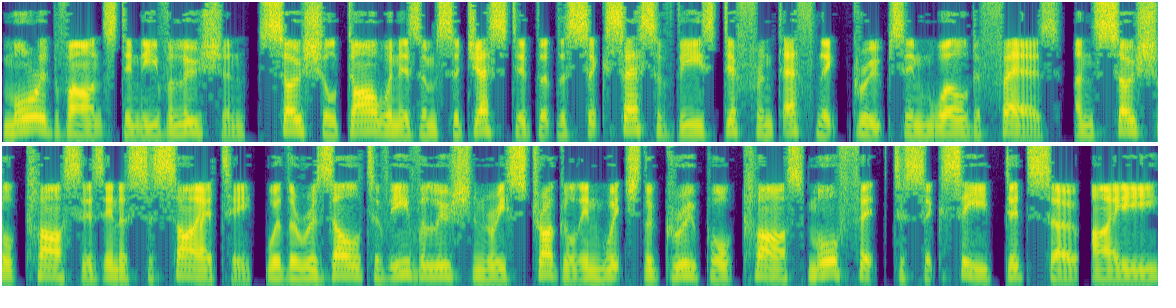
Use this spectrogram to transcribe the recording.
more advanced in evolution. Social Darwinism suggested that the success of these different ethnic groups in world affairs, and social classes in a society, were the result of evolutionary struggle in which the group or class more fit to succeed did so, i.e.,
